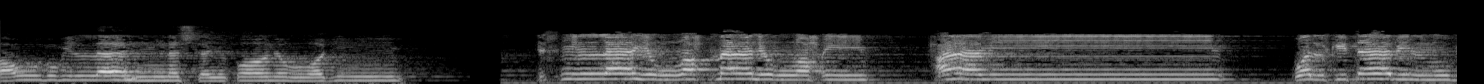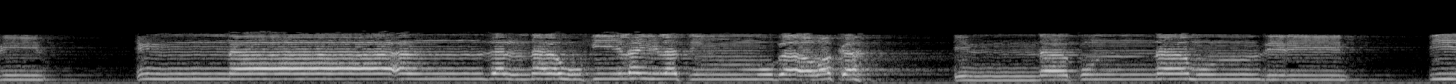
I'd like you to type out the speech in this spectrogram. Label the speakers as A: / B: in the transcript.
A: أعوذ بالله من الشيطان الرجيم.
B: بسم الله الرحمن الرحيم. حميم. والكتاب المبين. إنا أنزلناه في ليلة مباركة. إنا كنا منذرين.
